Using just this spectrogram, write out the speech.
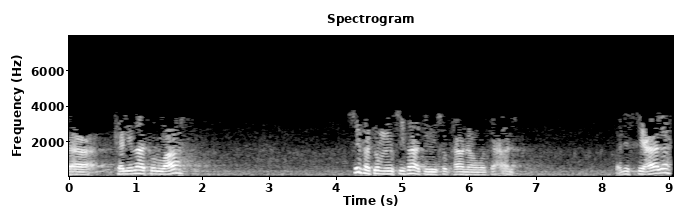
فكلمات الله صفة من صفاته سبحانه وتعالى. فالاستعاذة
